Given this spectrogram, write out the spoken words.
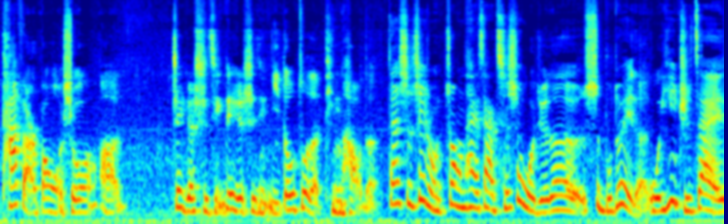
他反而帮我说啊。这个事情，这个事情你都做的挺好的，但是这种状态下，其实我觉得是不对的。我一直在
